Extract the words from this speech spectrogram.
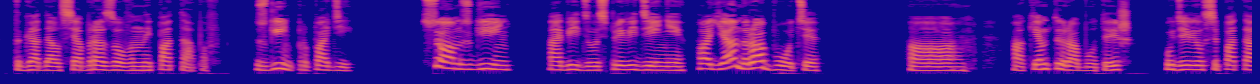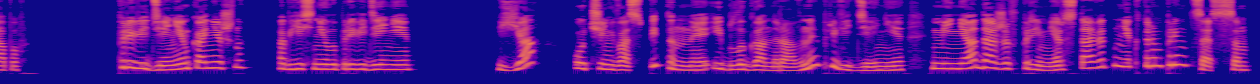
— догадался образованный Потапов. «Сгинь, пропади». «Сам сгинь», — обиделось привидение, — «а я на работе». «А... а кем ты работаешь?» — удивился Потапов. «Привидением, конечно», — объяснило привидение. «Я очень воспитанное и благонравное привидение. Меня даже в пример ставят некоторым принцессам.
